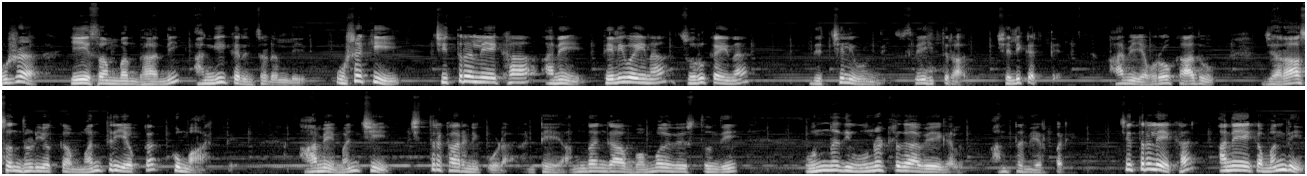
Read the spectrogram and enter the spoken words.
ఉష ఏ సంబంధాన్ని అంగీకరించడం లేదు. ఉషకి చిత్రలేఖ అనే తెలివైన చురుకైన నెచ్చలి ఉంది. స్నేహితురాలు చెలికత్తె. ఆమె ఎవరో కాదు జరాసంధుడి యొక్క మంత్రి యొక్క కుమార్తె. ఆమె మంచి చిత్రకారిణి కూడా. అంటే అందంగా బొమ్మలు వేస్తుంది ఉన్నది ఉన్నట్లుగా వేయగలదు. అంత నేర్పరి. చిత్రలేఖ అనేక మంది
